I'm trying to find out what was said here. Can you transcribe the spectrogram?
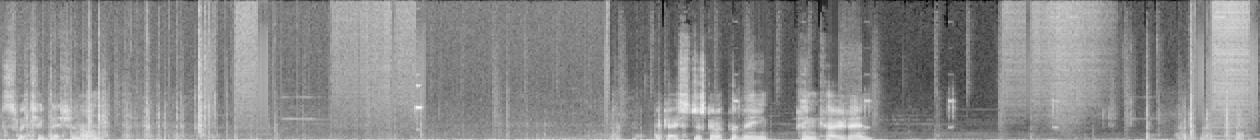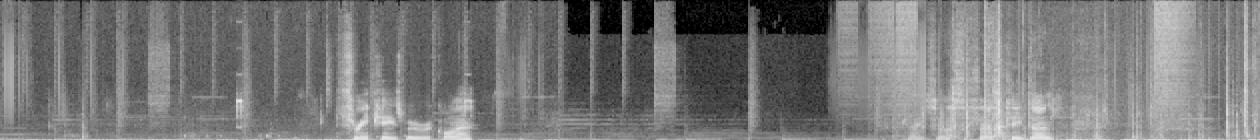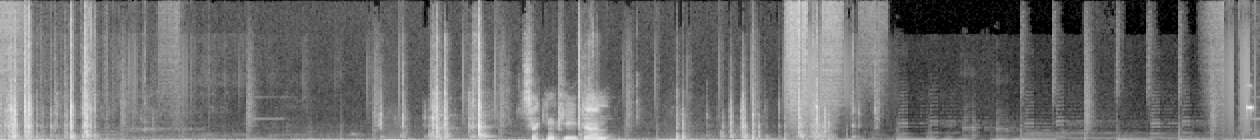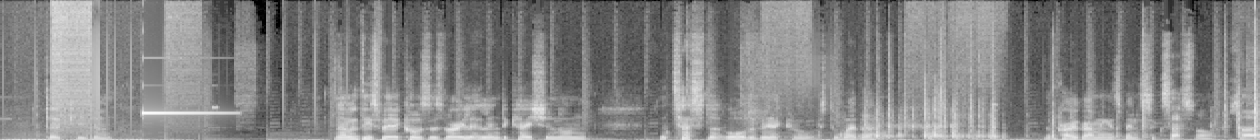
Switch ignition on. Okay, so just going to put the pin code in. Three keys we require. Okay, so that's the first key done. Second key done. Third key done. Now with these vehicles there's very little indication on the tester or the vehicle as to whether the programming has been successful. So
